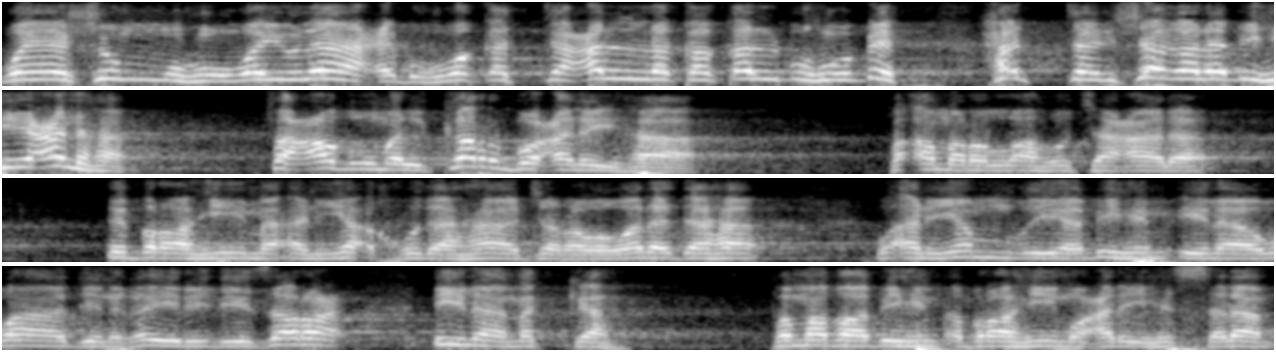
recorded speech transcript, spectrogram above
ويشمه ويلاعبه وقد تعلق قلبه به حتى انشغل به عنها فعظم الكرب عليها. فأمر الله تعالى إبراهيم أن يأخذ هاجر وولدها وأن يمضي بهم إلى واد غير ذي زرع إلى مكة. فمضى بهم إبراهيم عليه السلام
